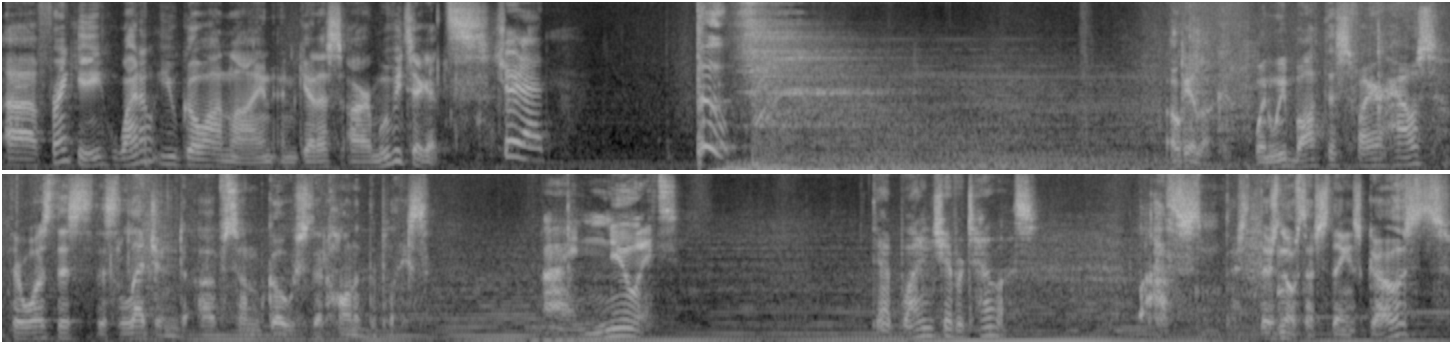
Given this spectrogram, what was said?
Uh, Frankie, why don't you go online and get us our movie tickets? Sure, Dad. Boo! Okay, look. When we bought this firehouse, there was this this legend of some ghost that haunted the place. I knew it. Dad, why didn't you ever tell us? Well, there's, there's no such thing as ghosts,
